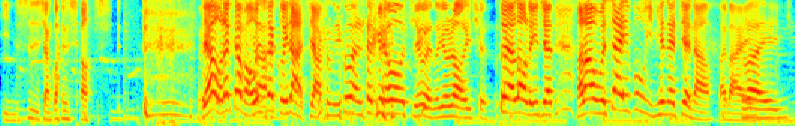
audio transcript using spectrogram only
影视相关消息。等下我在干嘛？我一直在鬼打墙。你忽然在最后结尾的时候又绕了一圈。对啊，绕了一圈。好了，我们下一部影片再见啊，拜拜。拜拜。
